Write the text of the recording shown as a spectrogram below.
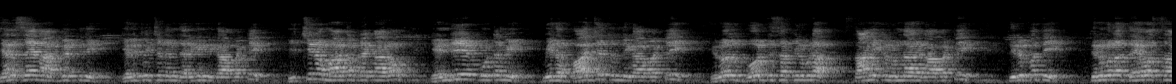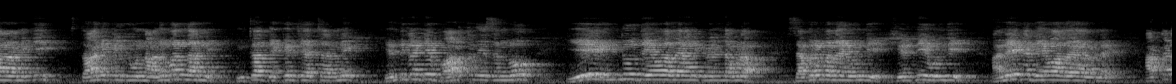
జనసేన అభ్యర్థిని గెలిపించడం జరిగింది కాబట్టి ఇచ్చిన మాట ప్రకారం ఎన్డీఏ కూటమి మీద బాధ్యత ఉంది కాబట్టి ఈరోజు బోర్డు సభ్యులు కూడా స్థానికులు ఉన్నారు కాబట్టి తిరుపతి తిరుమల దేవస్థానానికి స్థానికులకి ఉన్న అనుబంధాన్ని ఇంకా దగ్గర చేర్చాలని. ఎందుకంటే భారతదేశంలో ఏ హిందూ దేవాలయానికి వెళ్ళినా కూడా శబరిమల ఉంది షిర్డీ ఉంది అనేక దేవాలయాలు ఉన్నాయి. అక్కడ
